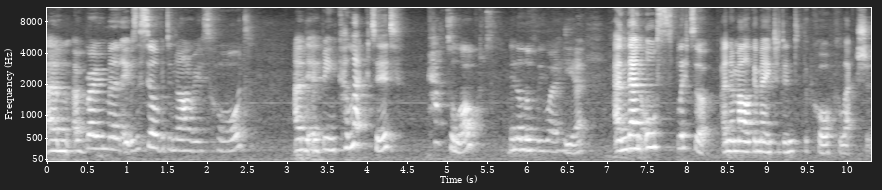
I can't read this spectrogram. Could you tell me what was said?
Um, a Roman, it was a silver denarius hoard, and it had been collected, catalogued in a lovely way here, and then all split up and amalgamated into the core collection,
